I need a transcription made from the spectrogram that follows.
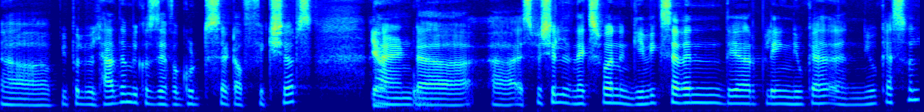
uh, people will have them because they have a good set of fixtures. Yeah. And uh, uh, especially the next one week seven, they are playing Newca- Newcastle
